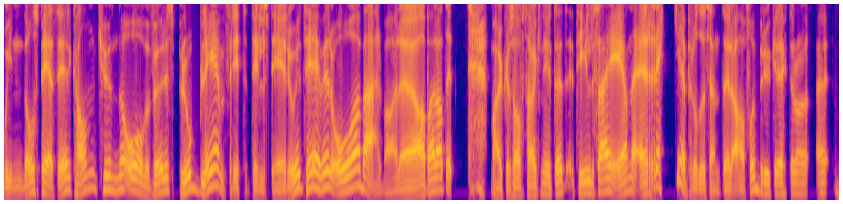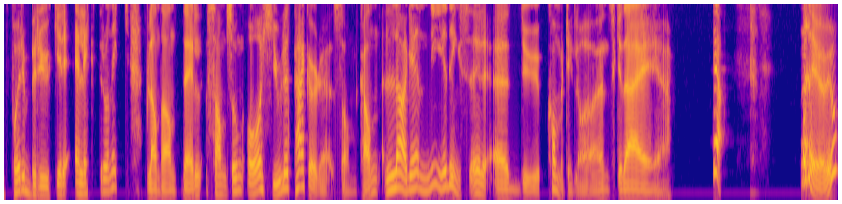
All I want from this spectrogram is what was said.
Windows PC-er kan kunne overføres problemfritt til stereoer, TV-er og bærbare apparater. Microsoft har knyttet til seg en rekke produsenter av eh, forbrukerelektronikk, blant annet Dell, Samsung og Hewlett Packard, som kan lage nye dingser eh, du kommer til å ønske deg. Ja. Og det gjør vi jo.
